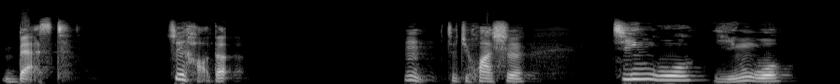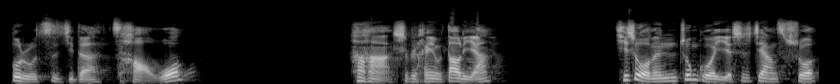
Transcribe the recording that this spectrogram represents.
best 最好的。嗯，这句话是金窝银窝不如自己的草窝，哈哈，是不是很有道理啊？其实我们中国也是这样子说。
